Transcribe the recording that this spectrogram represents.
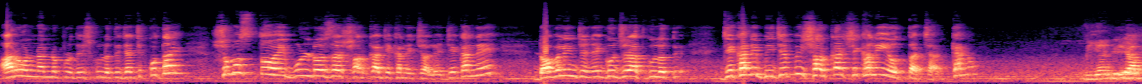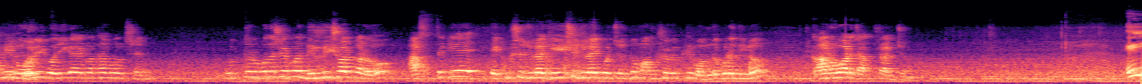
আরও অন্যান্য প্রদেশগুলোতে যাচ্ছি। কোথায়? সমস্ত এই বুলডোজার সরকার যেখানে চলে যেখানে ডবল ইঞ্জিনে গুজরাটগুলোতে যেখানে বিজেপি সরকার সেখানেই অত্যাচার। কেন? আপনি মৌলিক অধিকারের কথা বলছেন। উত্তরপ্রদেশের পর দিল্লি সরকারও আজ থেকে একুশে জুলাই, তেইশে জুলাই পর্যন্ত মাংস বিক্রি বন্ধ করে দিল কানওয়ার যাত্রার জন্য। এই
